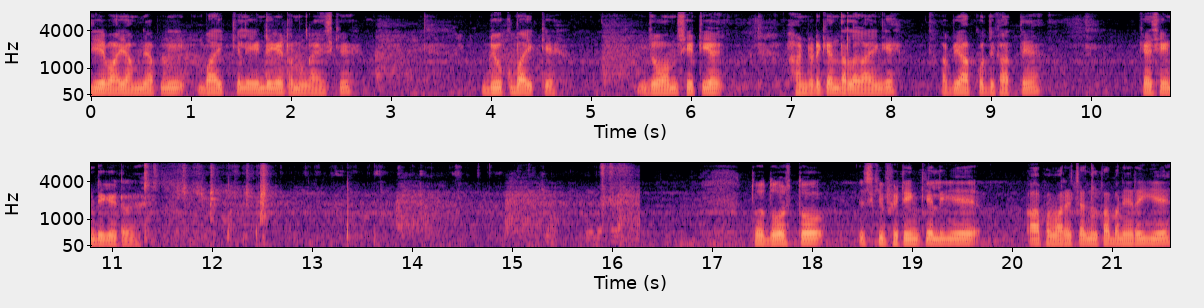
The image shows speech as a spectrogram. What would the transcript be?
ये भाई हमने अपनी बाइक के लिए इंडिकेटर मंगाए इसके। ड्यूक बाइक के, जो हम सी टी हंड्रेड के अंदर लगाएँगे। अभी आपको दिखाते हैं कैसे इंडिकेटर है। तो दोस्तों, इसकी फ़िटिंग के लिए आप हमारे चैनल पर बने रहिए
